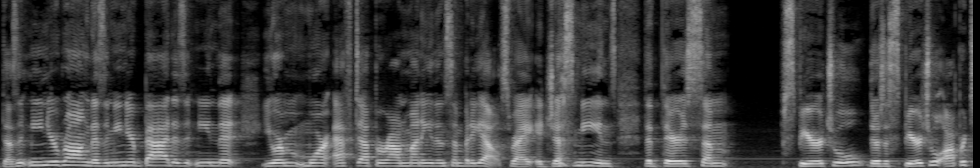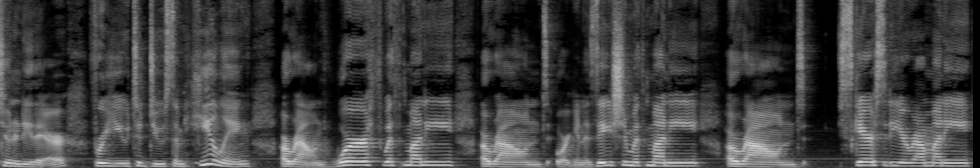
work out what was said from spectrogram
Doesn't mean you're wrong, doesn't mean you're bad, doesn't mean that you're more effed up around money than somebody else, right? It just means that there's some spiritual there's a spiritual opportunity there for you to do some healing around worth with money around organization with money around scarcity around money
